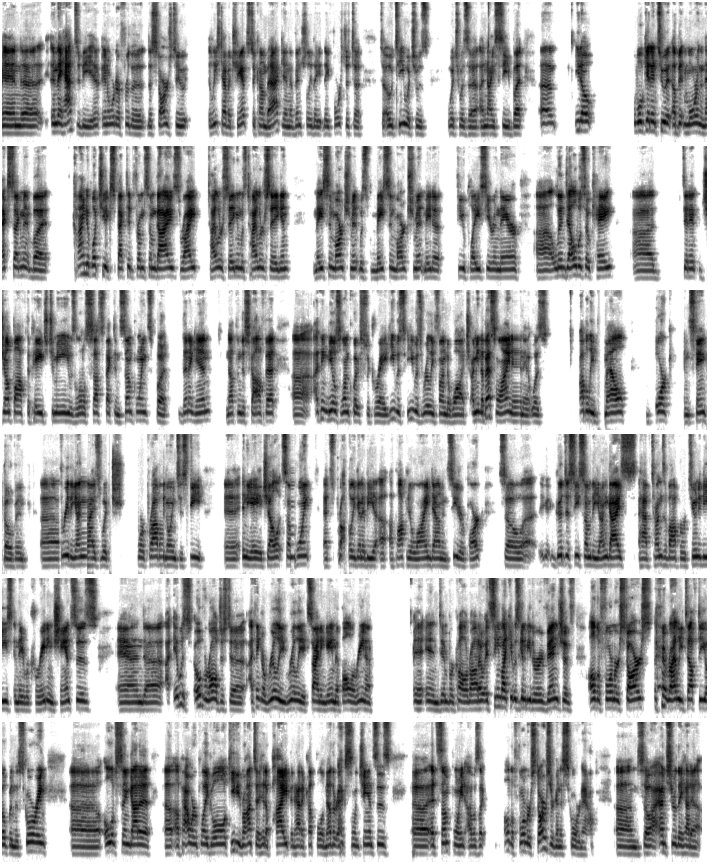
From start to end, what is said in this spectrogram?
and uh, and they had to be in, in, order for the the Stars to at least have a chance to come back. And eventually, they they forced it to to OT, which was which was a, a nice see. But um, you know, we'll get into it a bit more in the next segment, but kind of what you expected from some guys, right? Tyler Seguin was Tyler Seguin. Mason Marchment was Mason Marchment, made a few plays here and there. Uh, Lindell was okay. Uh, didn't jump off the page to me. He was a little suspect in some points, but then again, nothing to scoff at. Uh, I think Nils Lundkvist was great. He was he was really fun to watch. I mean, the best line in it was probably Mel, Bourque, and Stankoven, uh, three of the young guys, which we're probably going to see uh, in the AHL at some point. That's probably going to be a, a, popular line down in Cedar Park. So uh, good to see some of the young guys have tons of opportunities and they were creating chances. And uh, it was overall just a, I think, a really, really exciting game at Ball Arena in, Denver, Colorado. It seemed like it was going to be the revenge of all the former stars. Riley Tufte opened the scoring. Uh, Olofsson got a a power play goal. Kiviranta hit a pipe and had a couple another excellent chances. Uh, at some point, I was like, all the former stars are going to score now. Um, so I, am sure they had a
